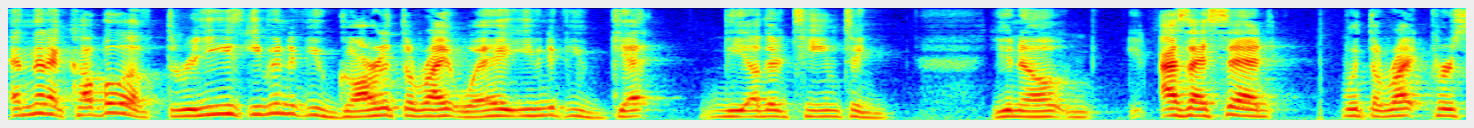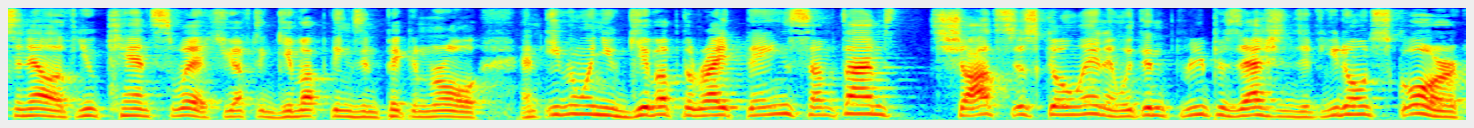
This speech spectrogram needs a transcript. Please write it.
and then a couple of threes, even if you guard it the right way, even if you get the other team to, you know, as I said, with the right personnel, if you can't switch, you have to give up things in pick and roll. And even when you give up the right things, sometimes shots just go in. And within three possessions, if you don't score,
